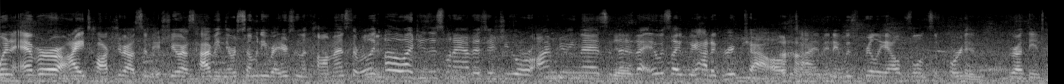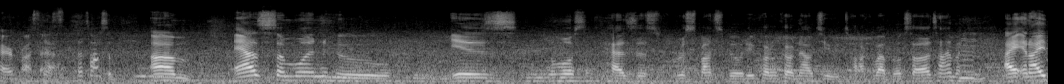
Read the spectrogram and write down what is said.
whenever I talked about some issue I was having, there were so many writers in the comments that were like, "Oh, I do this when I have this issue," or "I'm doing this," and Yeah. da, da, da. it was like we had a group chat all the Uh-huh. time, and it was really helpful and supportive throughout the entire process. Yeah, that's awesome. Um, as someone who is almost has this responsibility, quote unquote, now to talk about books all the time, Mm-hmm. I and I.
